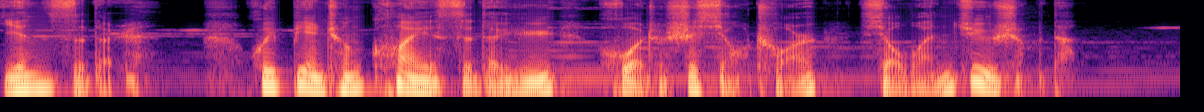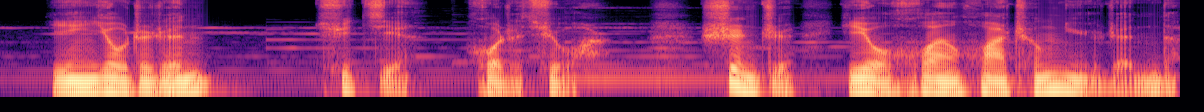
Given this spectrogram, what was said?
淹死的人会变成快死的鱼，或者是小船、小玩具什么的，引诱着人去捡或者去玩，甚至也有幻化成女人的，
